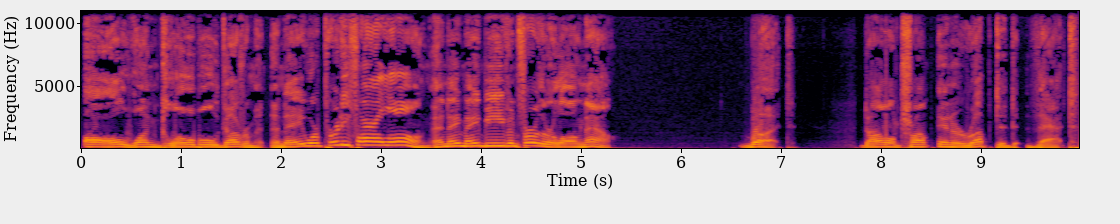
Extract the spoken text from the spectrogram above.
All one global government. And they were pretty far along, and they may be even further along now. But Donald Trump interrupted that.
